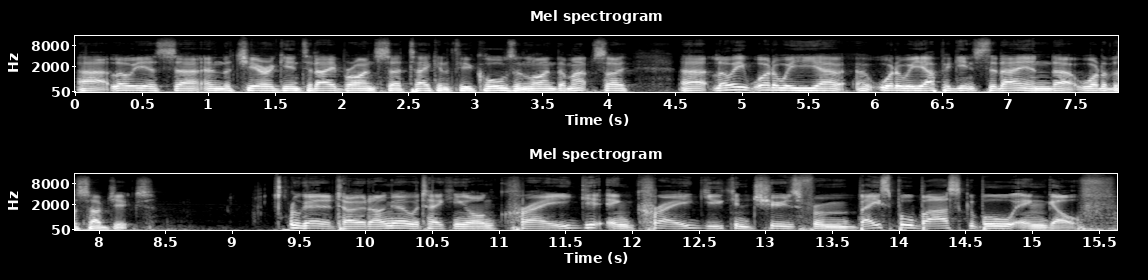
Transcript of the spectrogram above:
Uh, Louis is uh, in the chair again today. Brian's uh, taken a few calls and lined them up. So, Louis, what are we what are we up against today, and what are the subjects? We'll go to Tauranga. We're taking on Craig. And Craig, you can choose from baseball, basketball, and golf.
